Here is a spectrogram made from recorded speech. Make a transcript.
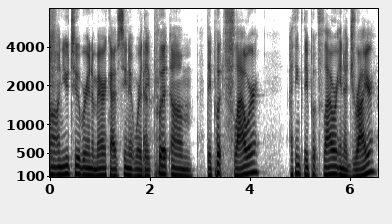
on YouTube or in America? I've seen it where they put um they put flour. I think they put flour in a dryer,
